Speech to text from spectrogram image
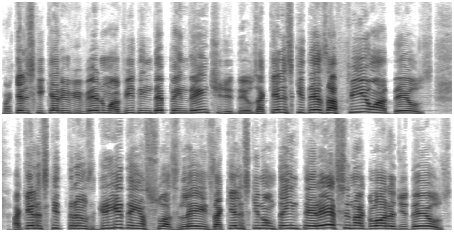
para aqueles que querem viver uma vida independente de Deus, aqueles que desafiam a Deus, aqueles que transgridem as suas leis, aqueles que não têm interesse na glória de Deus,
